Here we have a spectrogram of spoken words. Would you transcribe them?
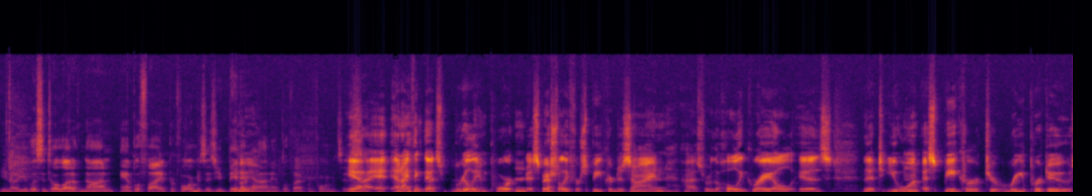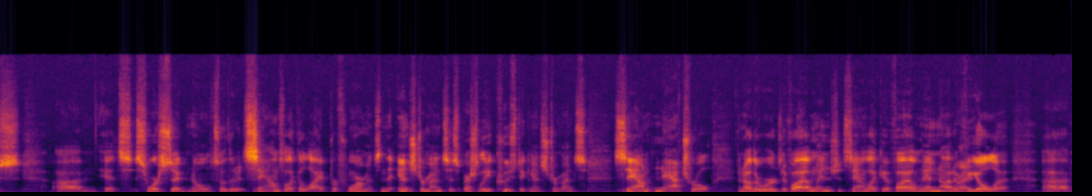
You know, you've listened to a lot of non-amplified performances. You've been oh, in yeah. non-amplified performances. Yeah, and I think that's really important, especially for speaker design. Uh, sort of the holy grail is that you want a speaker to reproduce um, its source signal so that it sounds like a live performance. And the instruments, especially acoustic instruments, sound natural. In other words, a violin should sound like a violin, not a right. viola uh,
